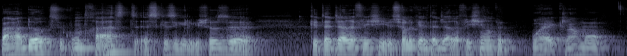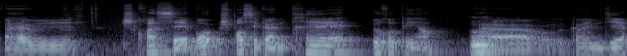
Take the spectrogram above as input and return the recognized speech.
paradoxe, ce contraste? Est-ce que c'est quelque chose que tu as déjà réfléchi, sur lequel tu as déjà réfléchi un peu? Ouais, clairement. Je crois c'est bon. Je pense que c'est quand même très européen, Mm. euh, quand même dire,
